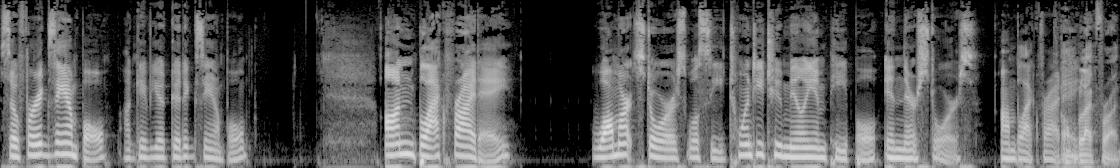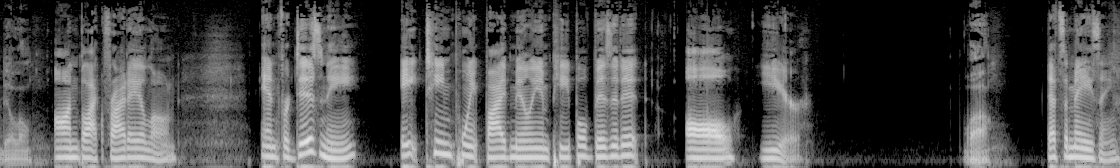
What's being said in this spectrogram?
So, for example, I'll give you a good example. On Black Friday, Walmart stores will see 22 million people in their stores on Black Friday On Black Friday alone. on Black Friday alone. And for Disney, 18.5 million people visit it all year. Wow. That's amazing.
